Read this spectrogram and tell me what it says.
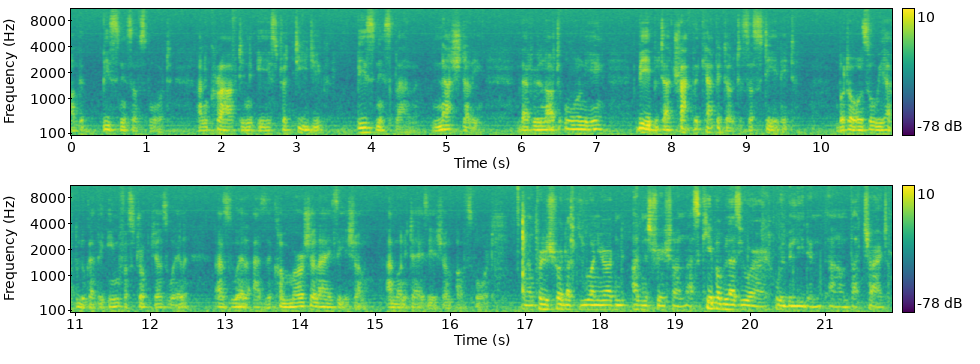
on the business of sport and crafting a strategic business plan nationally that will not only be able to attract the capital to sustain it. But also we have to look at the infrastructure as well, as well as the commercialization and monetization of sport. And I'm pretty sure that you and your administration, as capable as you are, will be leading um, that charge. I'm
